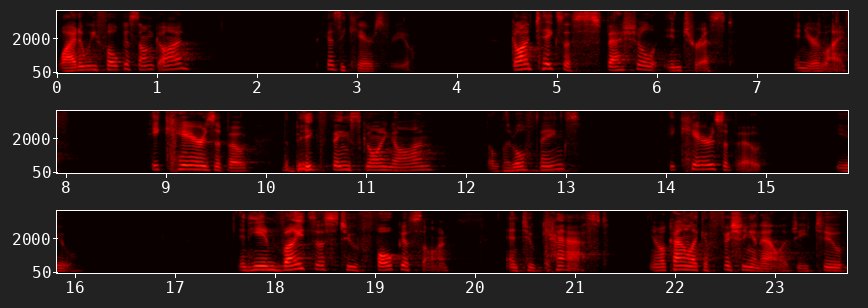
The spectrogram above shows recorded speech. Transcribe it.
Why do we focus on God? Because he cares for you. God takes a special interest in your life. He cares about the big things going on, the little things. He cares about you. And He invites us to focus on and to cast, you know, kind of like a fishing analogy, to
